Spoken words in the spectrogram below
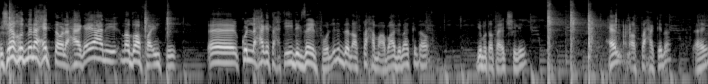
مش هياخد منها حتة ولا حاجة. يعني نظافة انت. آه كل حاجة تحت إيدك زي الفل. نبدأ نقطعها مع بعض بقى كده اهو. دي ما اتقطعتش ليه؟ حلو نقطعها كده اهي.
